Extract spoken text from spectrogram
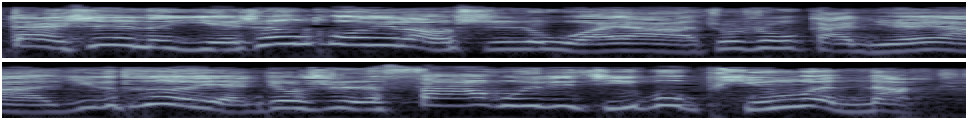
但是呢，野生托尼老师我呀，就是我感觉呀，一个特点就是发挥的极不平稳呐。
